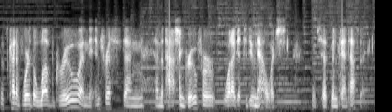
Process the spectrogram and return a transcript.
that's kind of where the love grew and the interest and and the passion grew for what I get to do now, which which has been fantastic.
